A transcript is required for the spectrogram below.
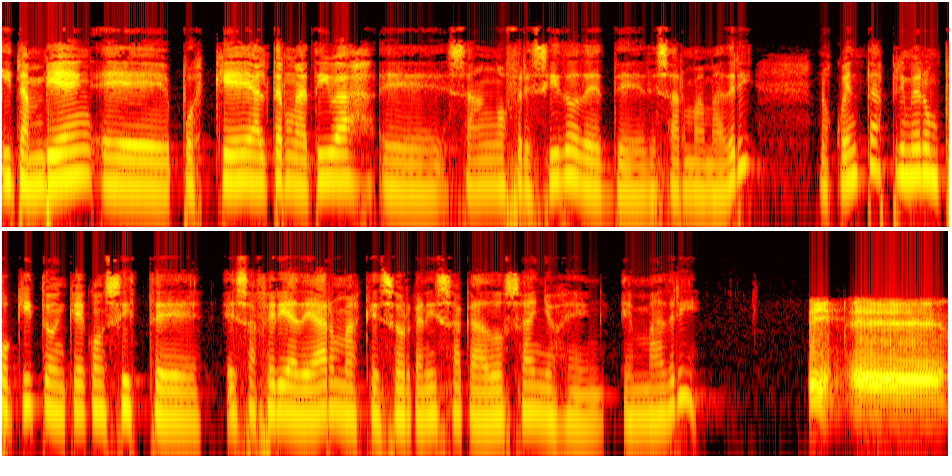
y también eh, pues qué alternativas eh, se han ofrecido desde Desarma Madrid. ¿Nos cuentas primero un poquito en qué consiste esa feria de armas que se organiza cada dos años en, en Madrid? Sí, eh,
